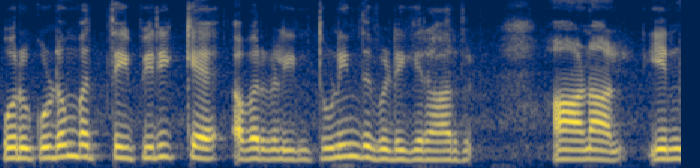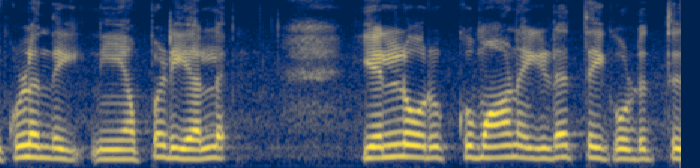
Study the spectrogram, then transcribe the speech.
ஒரு குடும்பத்தை பிரிக்க அவர்களின் துணிந்து விடுகிறார்கள். ஆனால் என் குழந்தை நீ அப்படி அல்ல. எல்லோருக்குமான இடத்தை கொடுத்து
